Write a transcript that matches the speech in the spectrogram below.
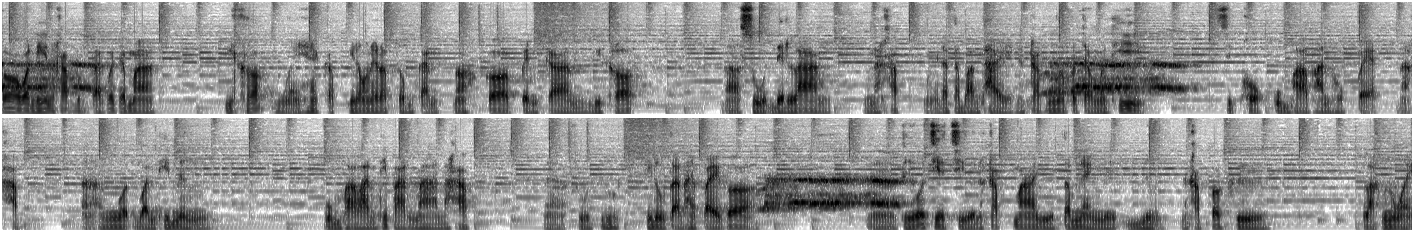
ก็วันนี้นะครับลุงตันก็จะมาวิเคราะห์หวยให้กับพี่น้องได้รับชมกันเนาะก็เป็นการวิเคราะห์สูตรเด่นล่างนะครับหวยรัฐบาลไทยนะครับงวดประจำวันที่ 16 กุมภาพันธ์ 68 นะครับงวดวันที่ 1 กุมภาพันธ์ที่ผ่านมานะครับ สูตรที่ลุงตันให้ไปก็ถือว่าเฉียดฉิวนะครับมาอยู่ตำแหน่งหนึ่งหนึ่งนะครับก็คือหลักหน่วย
